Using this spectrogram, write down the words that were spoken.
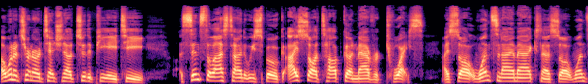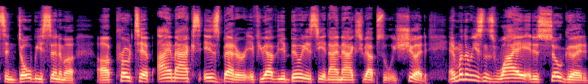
I want to turn our attention now to the PAT. Since the last time that we spoke, I saw Top Gun Maverick twice. I saw it once in IMAX and I saw it once in Dolby Cinema. Uh, pro tip IMAX is better. If you have the ability to see it in IMAX, you absolutely should. And one of the reasons why it is so good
